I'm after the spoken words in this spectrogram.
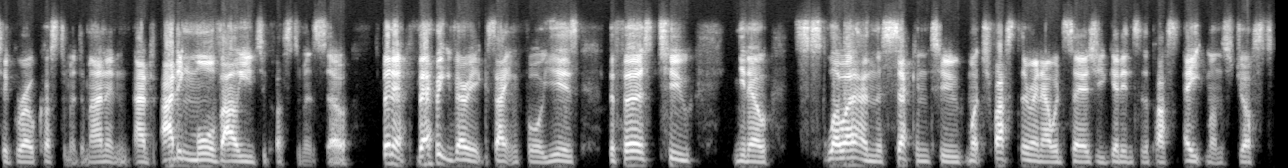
to grow customer demand and add, adding more value to customers. So been a very, very exciting four years. The first two, you know, slower, and the second two much faster. And I would say as you get into the past eight months, just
